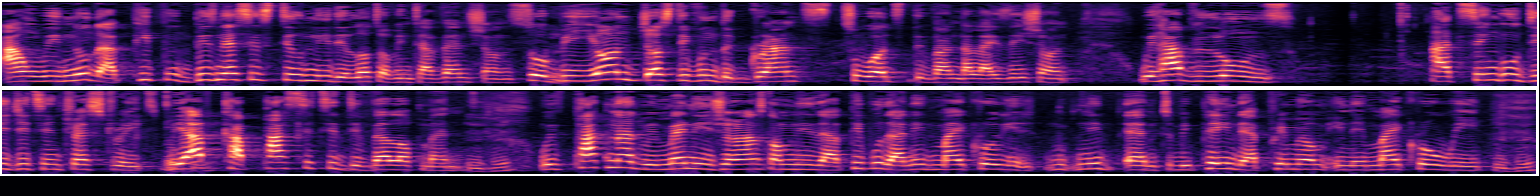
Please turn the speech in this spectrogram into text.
and we know that people businesses still need a lot of intervention so hmm. beyond just even the grants towards the vandalization we have loans at single digit interest rates. Okay. We have capacity development. Mm -hmm. We've partnered with many insurance companies that people that need micro need um, to be paying their premium in a micro way mm -hmm.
